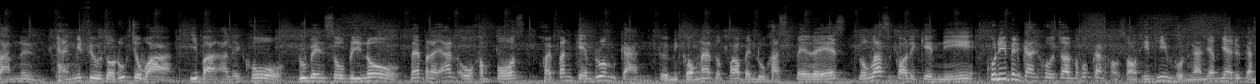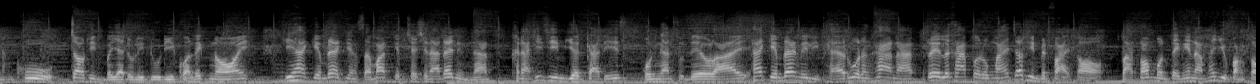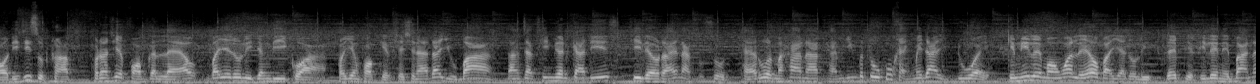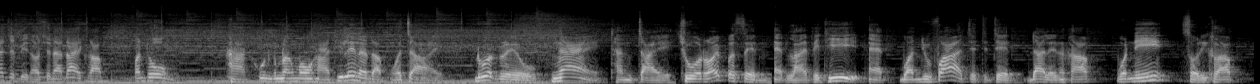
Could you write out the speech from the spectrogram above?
4-2-3-1 แผงมิดฟิลด์ตัวรุกจะวางอีบานอาเลโค รูเบนโซบริโน และไบรอันโอคัมโปส คอยปั้นเกมร่วมกัน โดยมีกองหน้าตัวเป้าเป็นลูคัส เปเรส ลงล่าสกอร์ในเกมนี้ คู่นี้เป็นการโคจรมาพบกันของ 2 ทีมที่มีผลงานย่ำแย่ด้วยกันทั้งคู่ เจ้าถิ่นบายาโดลิดดูดีกว่าเล็กน้อย ที่ 5 เกมแรกยังสามารถเก็บชัยชนะได้ 1 นัด ขณะที่ทีมเยือนกาดิส ผลงานสุดเลวร้าย 5 เกมแรกในลีกแพ้รวดทั้ง 5 นัด เรทราคาเปิดลงมาให้เจ้าถิ่นเป็นฝ่ายต่อ ป่าต้อมบนเต็งแนะนำให้อยู่ฝั่งต่อดีที่สุดครับ เพราะถ้าเทียบฟอร์มกันแล้วบายาโดลิดยังดีกว่า เพราะยังพอเก็บชัยชนะได้อยู่บ้าง ต่างจากทีมเยือนกาดิสที่เลวร้ายหนักสุดๆ แพ้รวดมา 5 นัด แถมยิงประตูคู่แข่งไม่ได้อีกด้วย เกมนี้เลยมองว่าเลอัลบายาโดลิดได้เปรียบที่เล่นในบ้านน่าจะเบียดเอาชนะได้ครับฟันธงหากคุณกำลังมองหาที่เล่นระดับหัวใจ รวดเร็ว ง่าย ทันใจ ชัวร้อยเปอร์เซ็นต์แอดไลน์ไปที่แอดวันยูฟ่าเจ็ดได้เลยนะครับ วันนี้ สวัสดีครับ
